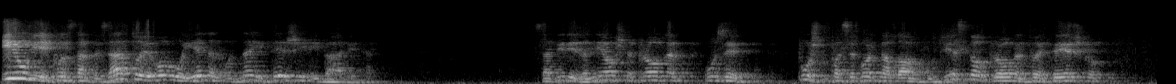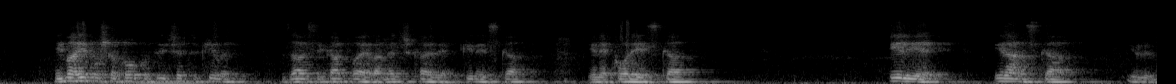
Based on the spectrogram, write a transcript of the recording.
I uvijek konstantno. Zato je ovo jedan od najtežih ibadeta. Sad vidi da nije ošte problem uzeti pušku pa se boriti na Allahom put. Jeste to problem, to je teško. Ima i puška koliko, 3-4 kile, zavisi kakva je, američka ili kineska, ili je korejska, ili je iranska, ili,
